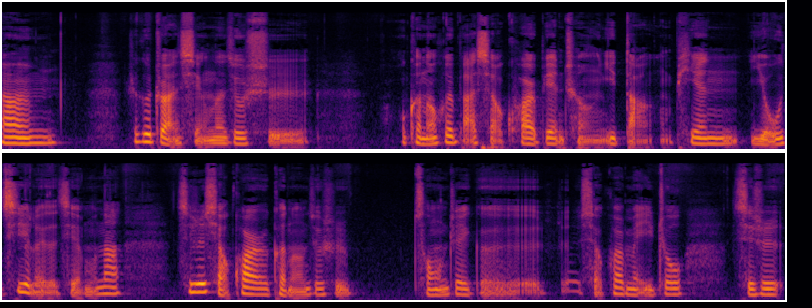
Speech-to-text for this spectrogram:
嗯，这个转型呢，就是。我可能会把小块变成一档偏游记类的节目。那其实小块可能就是从这个小块每一周，其实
